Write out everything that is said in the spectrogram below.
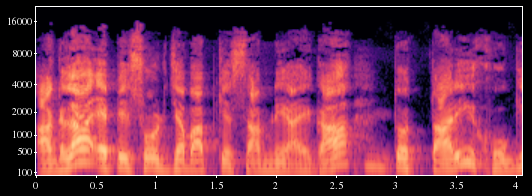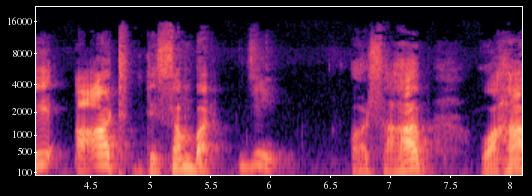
अगला एपिसोड जब आपके सामने आएगा तो तारीख होगी आठ दिसंबर। जी। और साहब वहाँ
